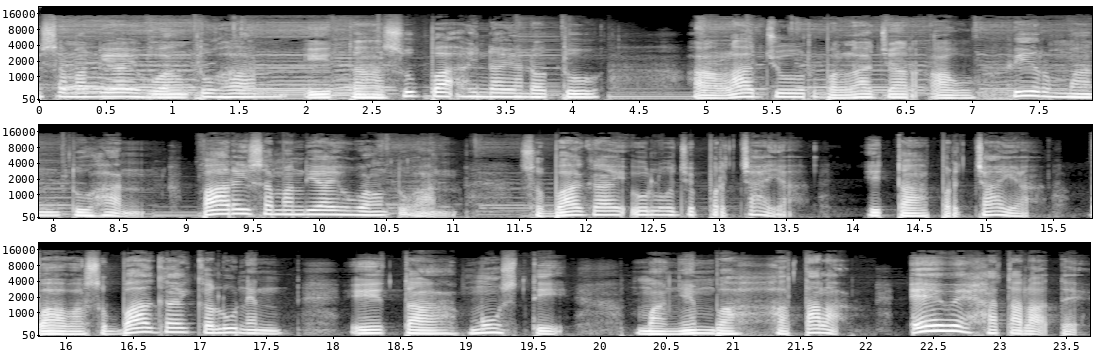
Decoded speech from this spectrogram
Pari samandiai huang Tuhan Ita supa hindayandau tu Alajur belajar au firman Tuhan. Pari samandiai huang Tuhan sebagai ulu je percaya ita percaya bahwa sebagai kelunen ita musti menyembah hatala. Ewe hatala te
